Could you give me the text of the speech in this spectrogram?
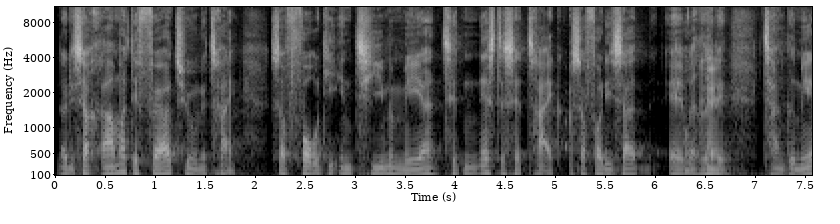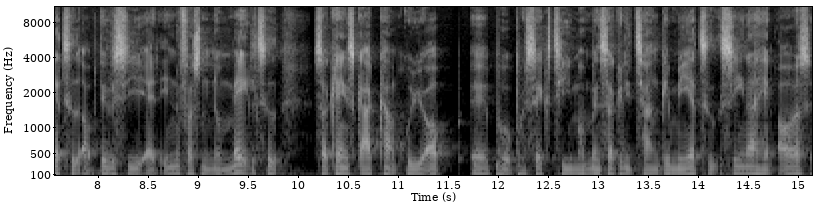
Når de så rammer det 40. 20. træk, så får de en time mere til den næste sæt træk, og så får de så, øh, hvad Okay. hedder det, tanket mere tid op. Det vil sige, at inden for sådan normal tid, så kan en skakkamp ryge op øh, på, på 6 timer, men så kan de tanke mere tid senere hen også.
